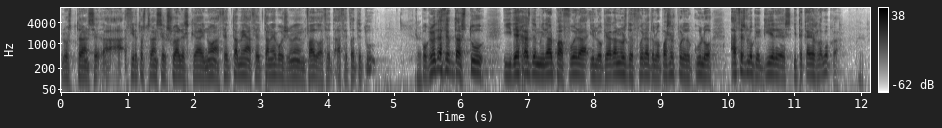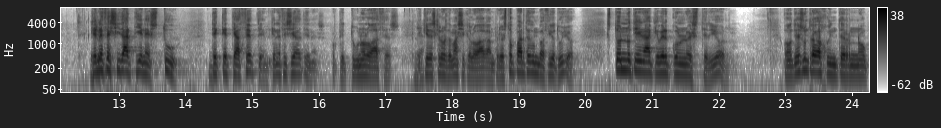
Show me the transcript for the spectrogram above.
los transe- a- a ciertos transexuales que hay, ¿no? Acéptame, acéptame porque si no me enfado, acéptate tú. ¿Por qué no te aceptas tú y dejas de mirar para afuera y lo que hagan los de fuera te lo pasas por el culo, haces lo que quieres y te callas la boca? ¿Qué necesidad tienes tú de que te acepten? ¿Qué necesidad tienes? Porque tú no lo haces y quieres que los demás sí que lo hagan. Pero esto parte de un vacío tuyo. Esto no tiene nada que ver con lo exterior. Cuando tienes un trabajo interno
